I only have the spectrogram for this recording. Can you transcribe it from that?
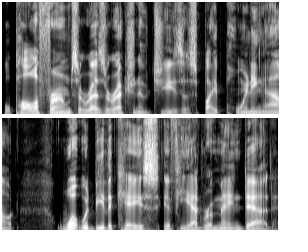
Well, Paul affirms the resurrection of Jesus by pointing out what would be the case if he had remained dead.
